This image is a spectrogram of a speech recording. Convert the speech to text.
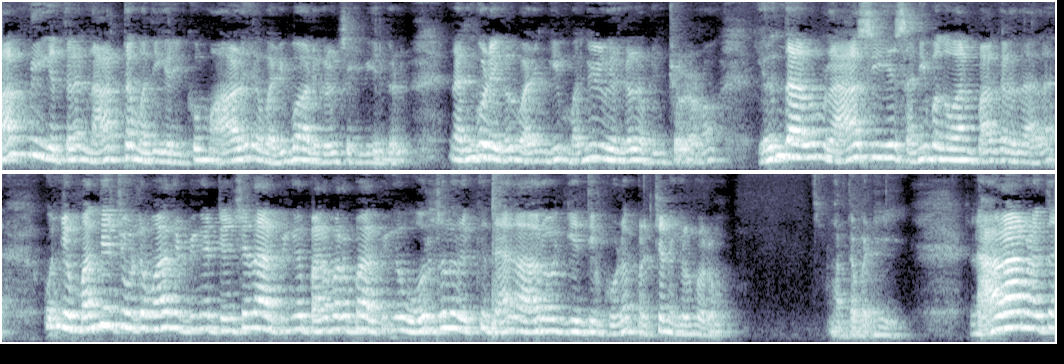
ஆன்மீகத்தில் நாட்டம் அதிகரிக்கும் ஆலய வழிபாடுகள் செய்வீர்கள் நன்கொடைகள் வழங்கி மகிழ்வீர்கள் அப்படின்னு சொல்லணும். இருந்தாலும் ராசியை சனி பகவான் பார்க்குறதால கொஞ்சம் மந்திச்சு விட்ட மாதிரி இருப்பீங்க டென்ஷனாக இருப்பீங்க பரபரப்பாக இருப்பீங்க. ஒரு சிலருக்கு தேக ஆரோக்கியத்தில் கூட பிரச்சனைகள் வரும். மற்றபடி நாலாம் இடத்தை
